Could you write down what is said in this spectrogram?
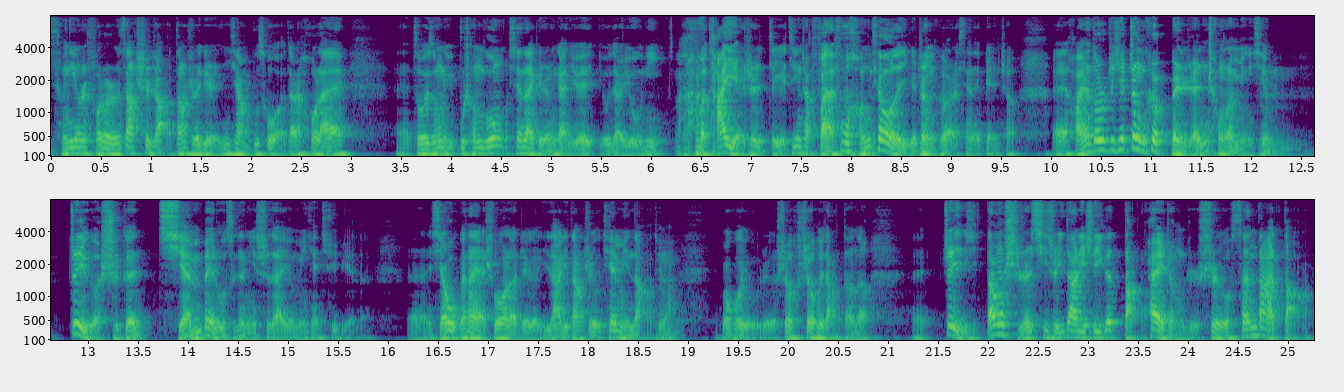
曾经是佛罗伦萨市长，当时给人印象不错，但是后来呃作为总理不成功，现在给人感觉有点油腻。然后他也是这个经常反复横跳的一个政客，现在变成，呃，好像都是这些政客本人成了明星，这个是跟前贝卢斯科尼时代有明显区别的。呃，小五刚才也说了，这个意大利当时有天民党，对吧？包括有这个社社会党等等。呃，这当时其实意大利是一个党派政治，是由三大党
